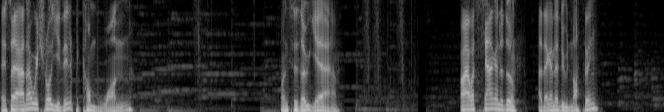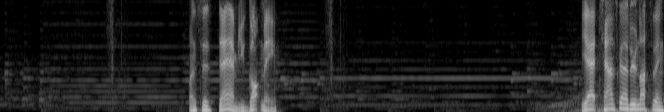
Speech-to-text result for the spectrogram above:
They say, I know which role you didn't become one. One says, oh yeah. Alright, what's town gonna do? Are they gonna do nothing? One says, damn, you got me. Yeah, town's gonna do nothing.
